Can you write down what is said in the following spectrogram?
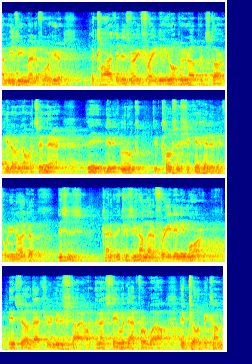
am using metaphor here. A closet is very frightening. You open it up, it's dark, you don't know what's in there. Then you get a little get closer, stick your head in before you know it. Go, this is kind of interesting. I'm not afraid anymore. And so that's your new style. And I stay with that for a while until it becomes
